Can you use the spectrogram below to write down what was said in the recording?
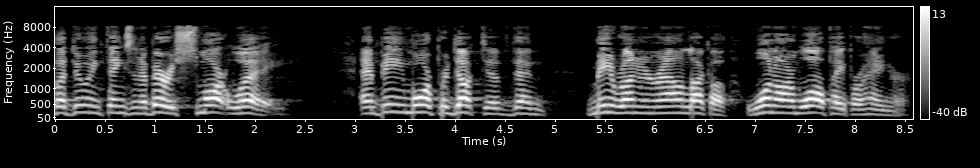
but doing things in a very smart way and being more productive than me running around like a one arm wallpaper hanger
